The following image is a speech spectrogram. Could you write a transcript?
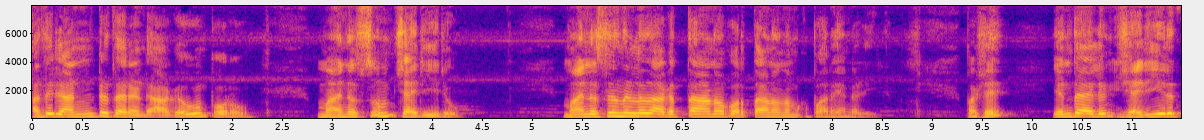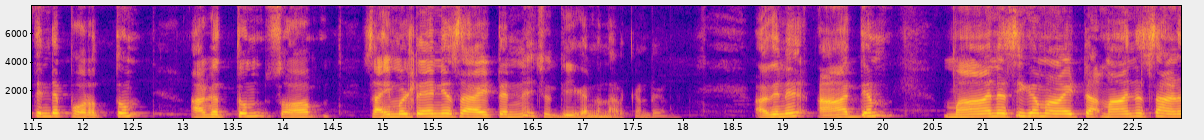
അത് രണ്ട് തരമുണ്ട് അകവും പുറവും. മനസ്സും ശരീരവും. മനസ്സ് എന്നുള്ളത് അകത്താണോ പുറത്താണോ നമുക്ക് പറയാൻ കഴിയില്ല. പക്ഷേ എന്തായാലും ശരീരത്തിന്റെ പുറത്തും അകത്തും സ്വ സൈമിൾട്ടേനിയസ് ആയിട്ട് തന്നെ ശുദ്ധീകരണം നടക്കേണ്ടതാണ് അതിന് ആദ്യം മാനസികമായിട്ട് മനസ്സാണ്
